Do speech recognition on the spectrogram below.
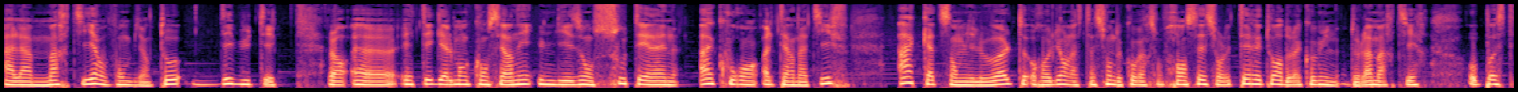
à la Martyre vont bientôt débuter. Alors euh, est également concernée une liaison souterraine à courant alternatif à 400 000 volts reliant la station de conversion française sur le territoire de la commune de La Martyre au poste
